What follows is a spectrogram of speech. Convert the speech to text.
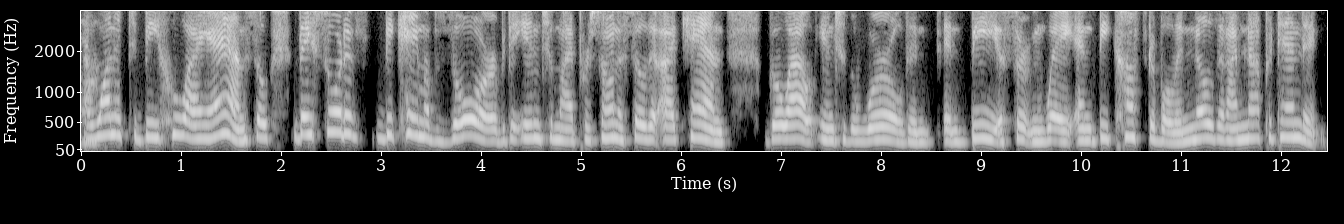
I want it to be who I am. So they sort of became absorbed into my persona so that I can go out into the world and, and be a certain way and be comfortable and know that I'm not pretending.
